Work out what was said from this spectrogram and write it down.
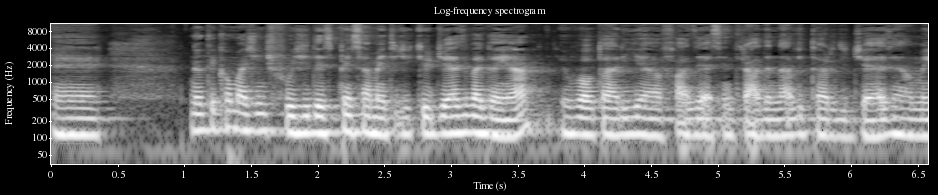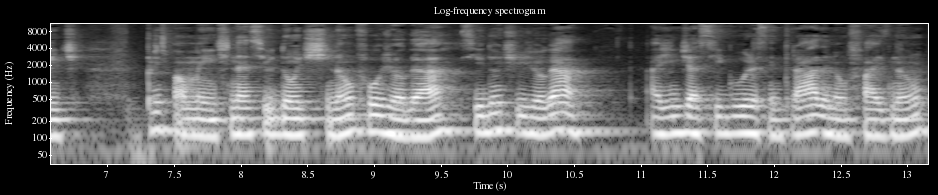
É, não tem como a gente fugir desse pensamento de que o Jazz vai ganhar. Eu voltaria a fazer essa entrada na vitória do Jazz, realmente. Principalmente, né? Se o Doncic não for jogar. Se o Doncic jogar, a gente já segura essa entrada, não faz não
